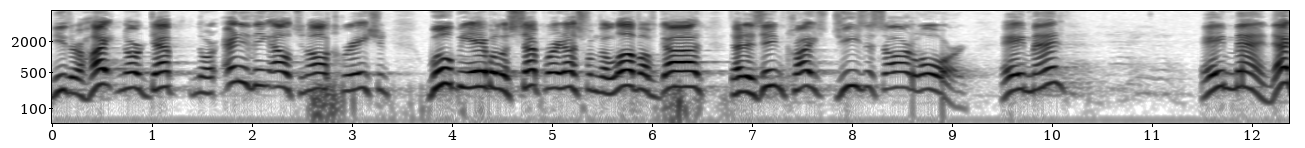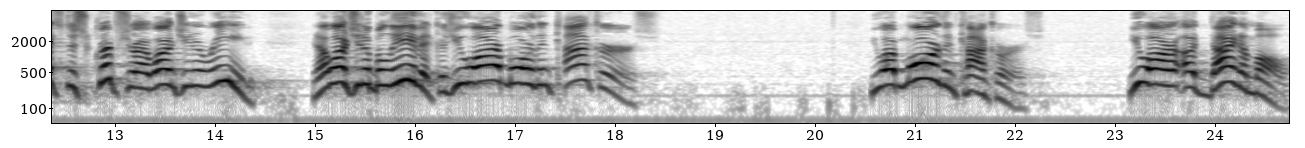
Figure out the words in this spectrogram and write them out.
neither height nor depth, nor anything else in all creation will be able to separate us from the love of God that is in Christ Jesus our Lord. Amen. Amen. That's the scripture I want you to read. And I want you to believe it because you are more than conquerors. You are more than conquerors. You are a dynamo.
